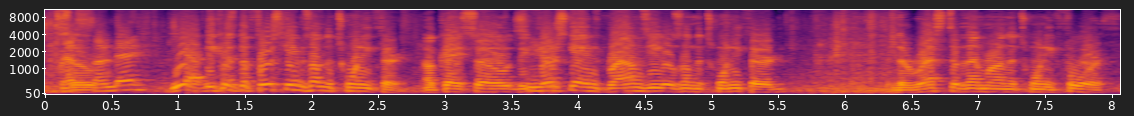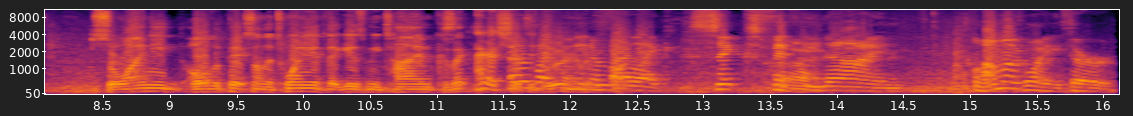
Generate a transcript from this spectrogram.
That's So- Sunday? Yeah, because the first game's on the 23rd. Okay, so the you- first game's Browns Eagles on the 23rd. The rest of them are on the 24th. So I need all the picks on the 20th. That gives me time because I, I got shit Sounds to like do. we I need don't them by like six fifty nine on I'm the a- twenty third.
